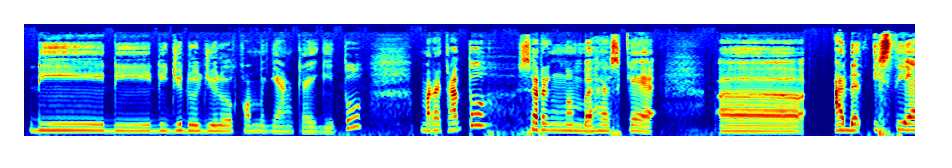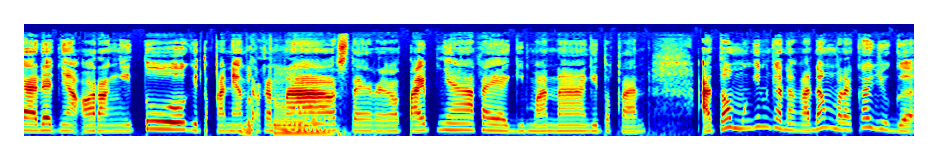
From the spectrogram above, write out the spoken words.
di di di judul-judul komik yang kayak gitu, mereka tuh sering membahas kayak eh adat istiadatnya orang itu gitu kan yang Betul. terkenal, stereotipnya kayak gimana gitu kan. Atau mungkin kadang-kadang mereka juga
